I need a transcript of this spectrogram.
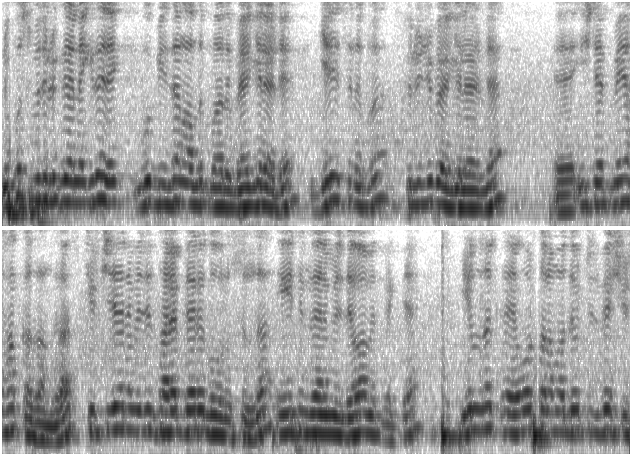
Nüfus müdürlüklerine giderek bu bizden aldıkları belgelerde G sınıfı sürücü belgelerine e, işletmeye hak kazandılar. Çiftçilerimizin talepleri doğrultusunda eğitimlerimiz devam etmekte. Yıllık e, ortalama 400-500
